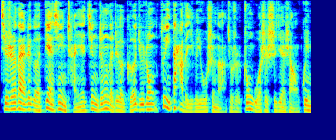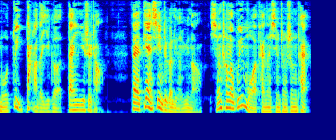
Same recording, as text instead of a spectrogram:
其实在这个电信产业竞争的这个格局中，最大的一个优势呢，就是中国是世界上规模最大的一个单一市场。在电信这个领域呢，形成了规模才能形成生态，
